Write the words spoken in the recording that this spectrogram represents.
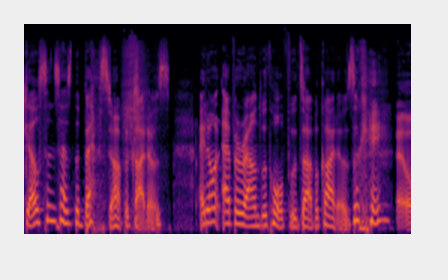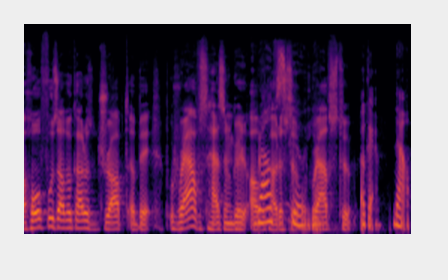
Gelson's has the best avocados. I don't F around with Whole Foods avocados, okay? Uh, Whole Foods avocados dropped a bit. Ralph's has some good avocados Ralph's too. too. Ralph's too. Okay. Now,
